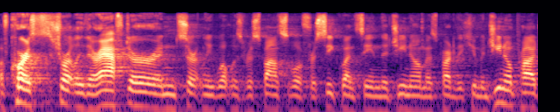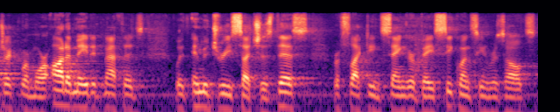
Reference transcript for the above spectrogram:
Of course, shortly thereafter, and certainly what was responsible for sequencing the genome as part of the Human Genome Project were more automated methods with imagery such as this, reflecting Sanger-based sequencing results.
